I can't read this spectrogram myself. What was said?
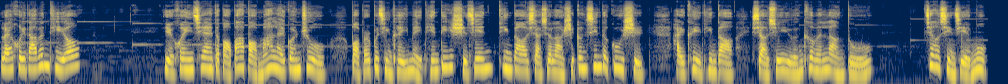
来回答问题哦。也欢迎亲爱的宝爸宝妈来关注宝贝儿，不仅可以每天第一时间听到小雪老师更新的故事，还可以听到小学语文课文朗读、叫醒节目。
